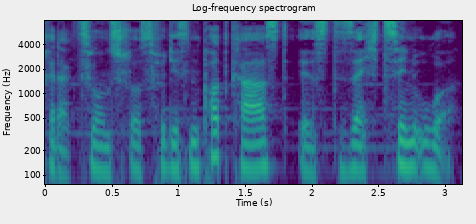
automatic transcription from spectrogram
Redaktionsschluss für diesen Podcast ist 16 Uhr.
